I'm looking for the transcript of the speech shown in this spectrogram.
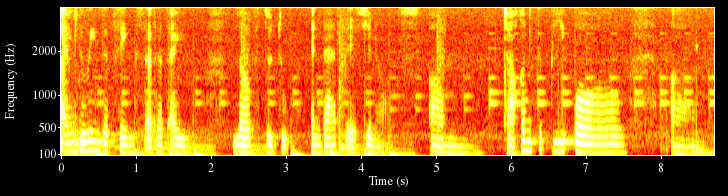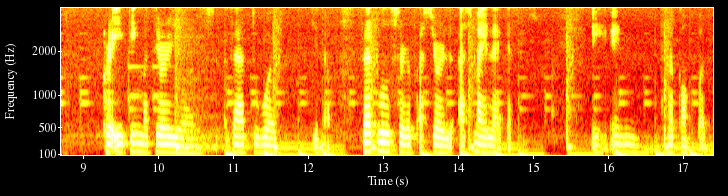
I'm doing the things that I love to do, and that is, you know, um, talking to people, um, creating materials that would you know that will serve as your as my legacy in, in the company.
